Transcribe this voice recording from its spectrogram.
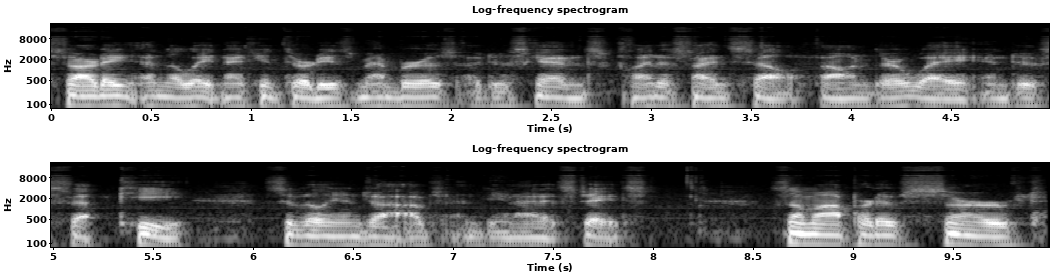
Starting in the late 1930s, members of Duquesne's clandestine cell found their way into key civilian jobs in the United States. Some operatives served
